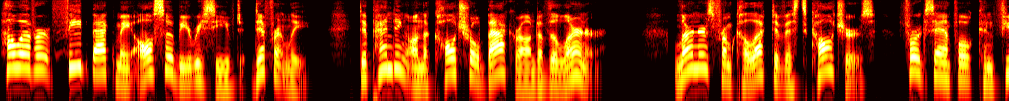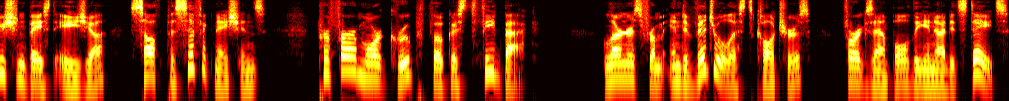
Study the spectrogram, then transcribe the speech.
However, feedback may also be received differently depending on the cultural background of the learner. Learners from collectivist cultures, for example, Confucian based Asia, South Pacific nations, prefer more group focused feedback. Learners from individualist cultures, for example, the United States,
